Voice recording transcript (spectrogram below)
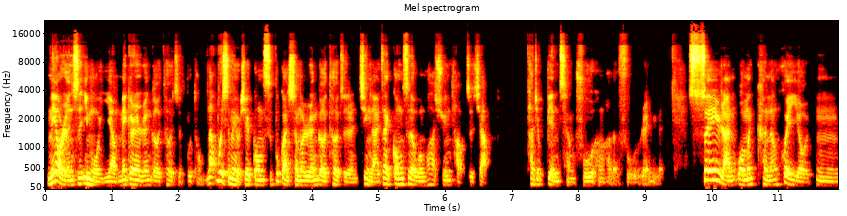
没有人是一模一样，每个人人格特质不同。那为什么有些公司不管什么人格特质人进来，在公司的文化熏陶之下？他就变成服务很好的服务人员。虽然我们可能会有嗯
